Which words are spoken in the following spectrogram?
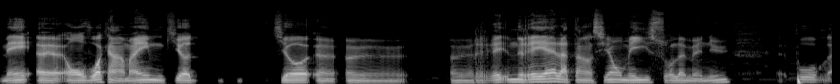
Mais euh, on voit quand même qu'il y a, qu'il y a une réelle attention mise sur le menu pour,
